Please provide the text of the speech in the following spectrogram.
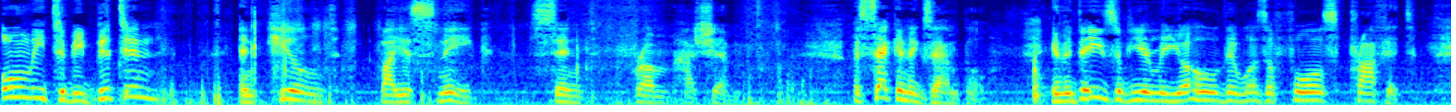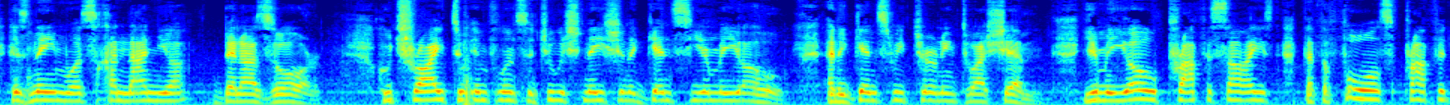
only to be bitten and killed by a snake sent from Hashem. A second example in the days of Yirmiyahu, there was a false prophet. His name was Hananiah ben Azor, who tried to influence the Jewish nation against Yirmiyahu and against returning to Hashem. Yirmiyahu prophesied that the false prophet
